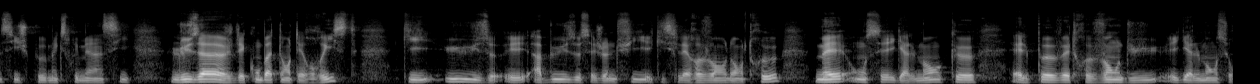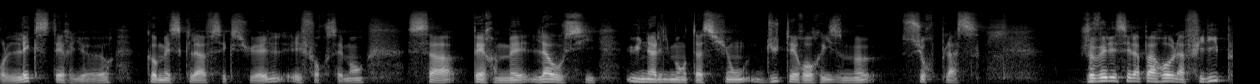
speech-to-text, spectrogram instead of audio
si je peux m'exprimer ainsi, l'usage des combattants terroristes qui usent et abusent de ces jeunes filles et qui se les revendent entre eux, mais on sait également qu'elles peuvent être vendues également sur l'extérieur comme esclaves sexuels et forcément ça permet là aussi une alimentation du terrorisme sur place. Je vais laisser la parole à Philippe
